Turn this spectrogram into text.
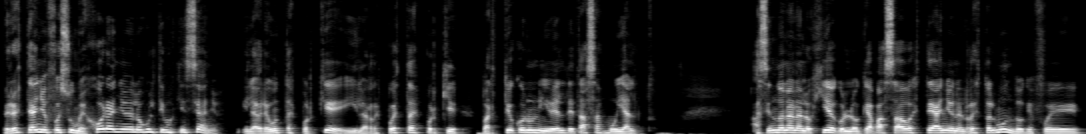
Pero este año fue su mejor año de los últimos 15 años. Y la pregunta es por qué. Y la respuesta es porque partió con un nivel de tasas muy alto. Haciendo la analogía con lo que ha pasado este año en el resto del mundo, que fue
